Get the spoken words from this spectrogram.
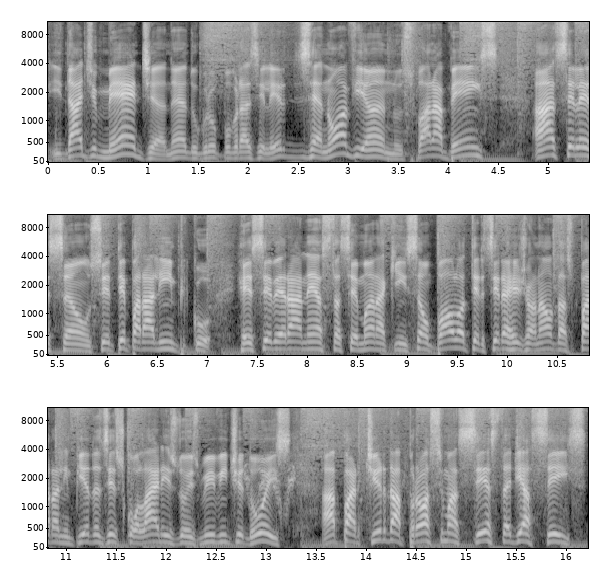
Idade média, né, do grupo brasileiro 19 anos. Parabéns à seleção. O CT Paralímpico receberá nesta semana aqui em São Paulo a terceira regional das Paralimpíadas Escolares 2022, a partir da próxima sexta, dia 6.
